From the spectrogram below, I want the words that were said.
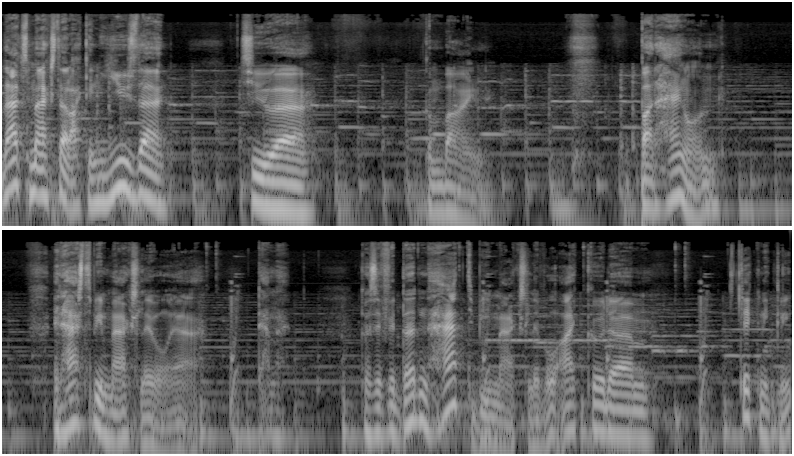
that's maxed out. I can use that to uh, combine. But hang on. It has to be max level, yeah. Damn it. Because if it doesn't have to be max level, I could um, technically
